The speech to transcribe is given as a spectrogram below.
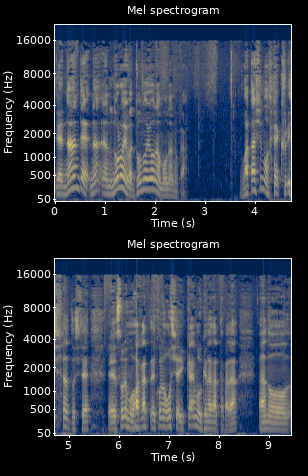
なんで、なあの呪いはどのようなものなのか。私もね、クリスチャンとして、え、それも分かって、この教え一回も受けなかったから、あの、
